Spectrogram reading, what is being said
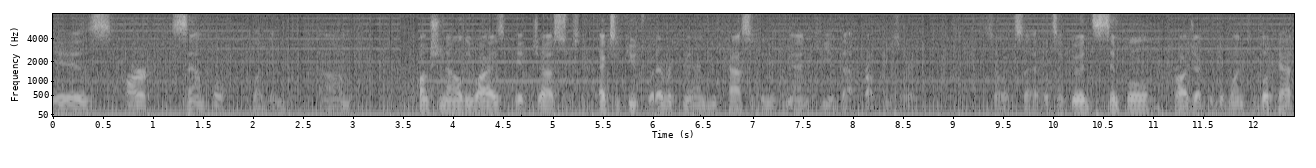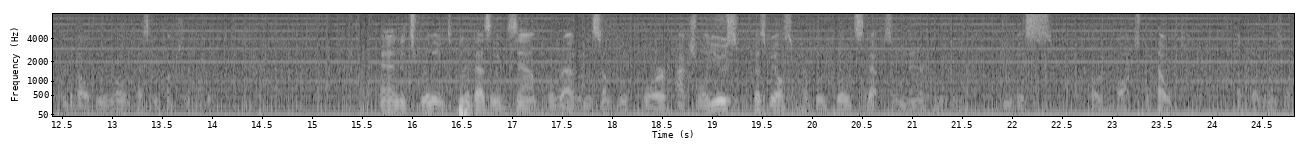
is our sample plugin. Um, functionality-wise, it just executes whatever command you pass it in the command key of that properties array. So it's a, it's a good, simple project, a good one to look at for developing your own testing functionality. And it's really intended as an example rather than something for actual use because we also have those build steps in there we can do this out of the box without a plugin as well.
